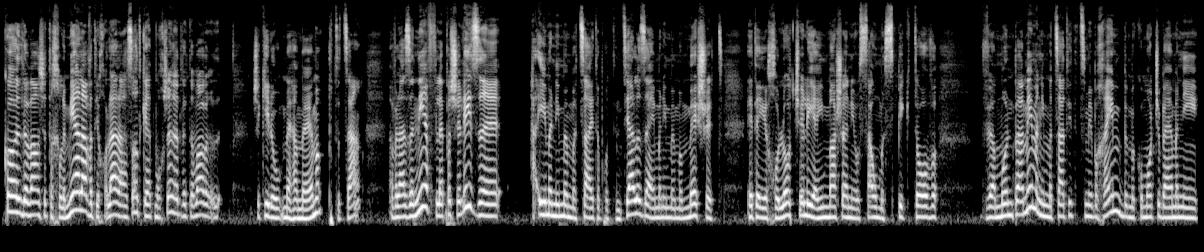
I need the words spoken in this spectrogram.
כל דבר שתחלמי עליו את יכולה לעשות כי את מוכשרת וטובה, שכאילו מהמם, פצצה. אבל אז אני, הפלאפה שלי זה האם אני ממצה את הפוטנציאל הזה, האם אני מממשת את היכולות שלי, האם מה שאני עושה הוא מספיק טוב. והמון פעמים אני מצאתי את עצמי בחיים במקומות שבהם אני...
